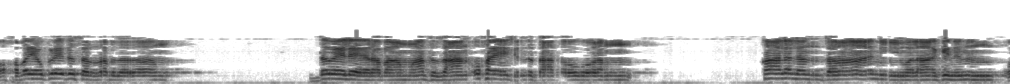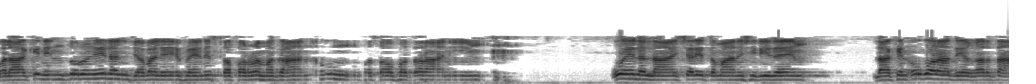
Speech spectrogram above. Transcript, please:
او خبر اکڑے دا سر رب دا دویلے ربا مات زان اخیش دتا تو گورم۔ قال لن تراني ولكن ولكن انظر إلى الجبل فإن استقر مكانه فسوف تراني وإلى الله شريط مان شريدين لكن اگورا دے غرطا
